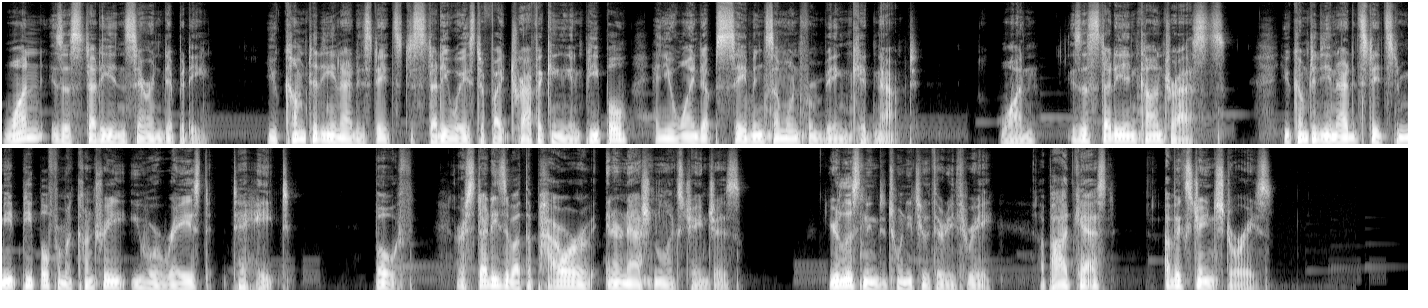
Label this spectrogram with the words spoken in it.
One is a study in serendipity. You come to the United States to study ways to fight trafficking in people, and you wind up saving someone from being kidnapped. One is a study in contrasts. You come to the United States to meet people from a country you were raised to hate. Both are studies about the power of international exchanges. You're listening to 2233, a podcast of exchange stories.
